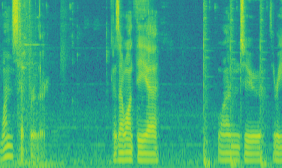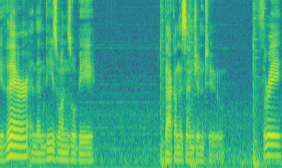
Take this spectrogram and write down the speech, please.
one step further. Because I want the uh, one, two, three there, and then these ones will be back on this engine, two, three,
